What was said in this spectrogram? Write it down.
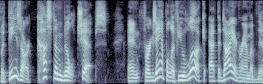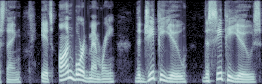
But these are custom built chips. And for example, if you look at the diagram of this thing, it's onboard memory, the GPU, the CPUs,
